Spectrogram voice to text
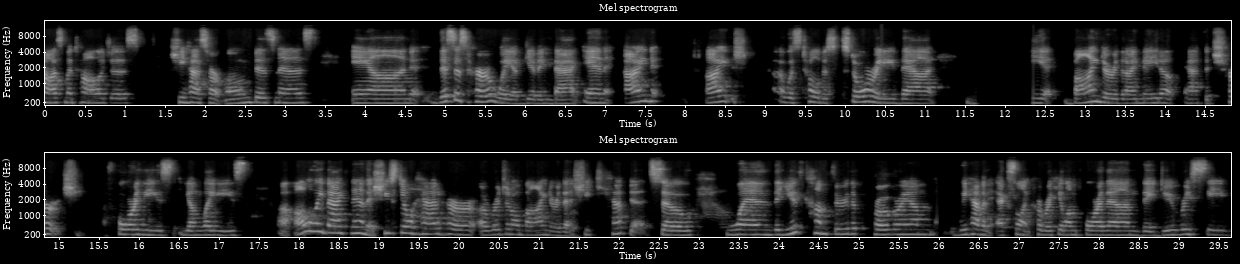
cosmetologist. She has her own business. And this is her way of giving back. And I, I, I was told a story that the binder that I made up at the church for these young ladies uh, all the way back then that she still had her original binder that she kept it. So when the youth come through the program we have an excellent curriculum for them. They do receive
